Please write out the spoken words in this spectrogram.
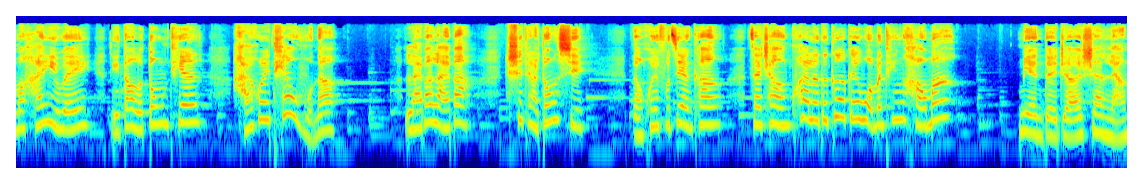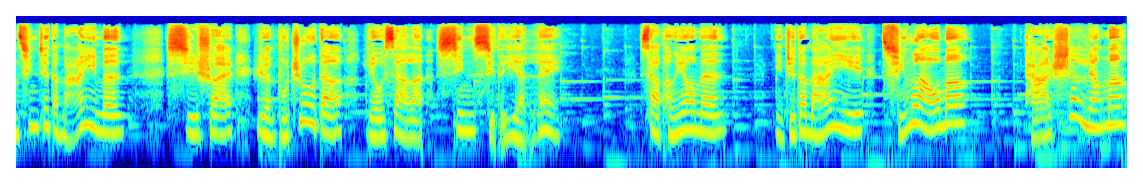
们还以为你到了冬天还会跳舞呢。来吧，来吧，吃点东西，等恢复健康再唱快乐的歌给我们听好吗？面对着善良亲切的蚂蚁们，蟋蟀忍不住的流下了欣喜的眼泪。小朋友们，你觉得蚂蚁勤劳吗？它善良吗？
